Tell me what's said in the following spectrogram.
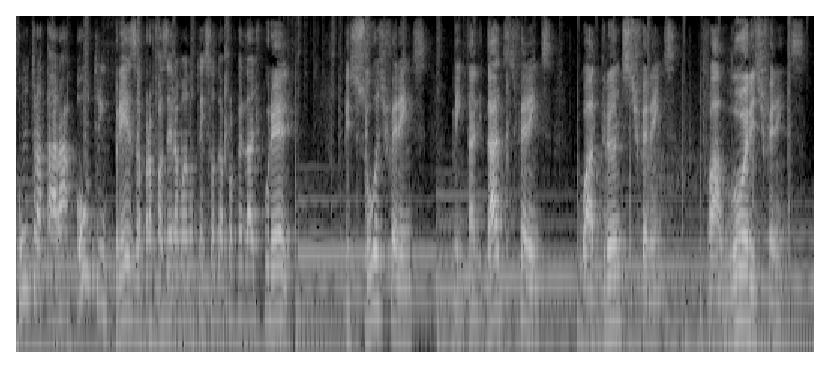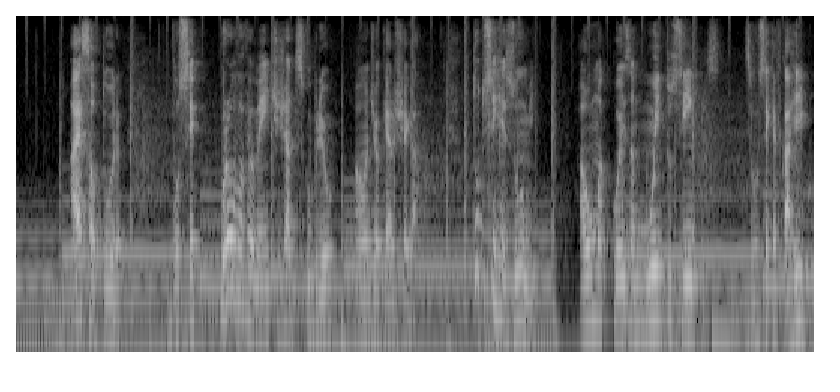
contratará outra empresa para fazer a manutenção da propriedade por ele. Pessoas diferentes, mentalidades diferentes, quadrantes diferentes, valores diferentes. A essa altura, você provavelmente já descobriu aonde eu quero chegar. Tudo se resume a uma coisa muito simples. Se você quer ficar rico,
